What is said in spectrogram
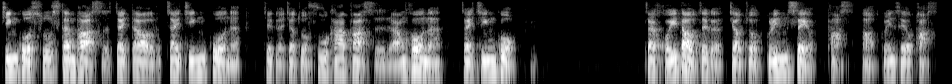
经过 s u s t e n Pass，再到再经过呢这个叫做 Fuka Pass，然后呢再经过，再回到这个叫做 Green Sail。Pass 啊，Green Sail Pass，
